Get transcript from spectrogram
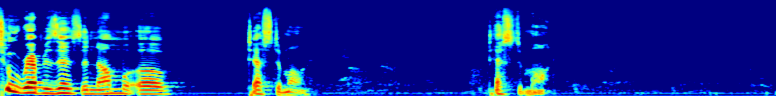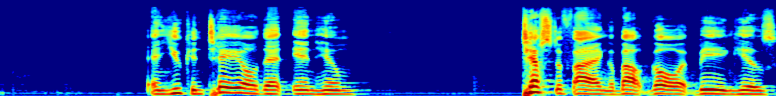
Two represents the number of testimony. Testimony. And you can tell that in him testifying about God being his,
